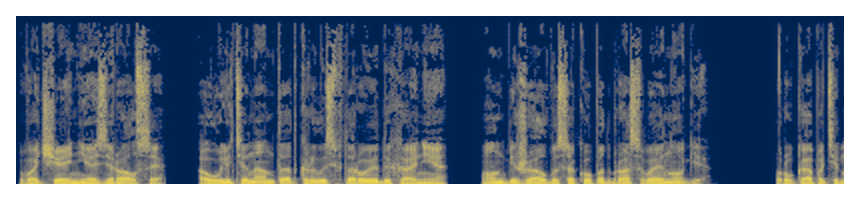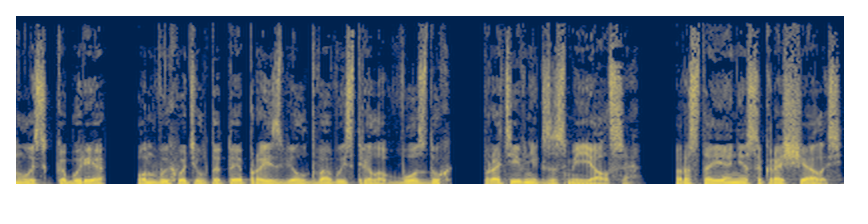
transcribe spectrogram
в отчаянии озирался, а у лейтенанта открылось второе дыхание. Он бежал, высоко подбрасывая ноги. Рука потянулась к кобуре, он выхватил ТТ, произвел два выстрела в воздух, противник засмеялся. Расстояние сокращалось,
